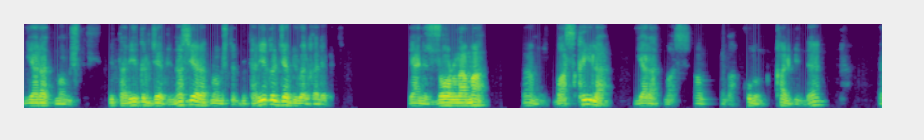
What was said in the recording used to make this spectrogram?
yaratmamıştır. Bir tarikıl cebri. Nasıl yaratmamıştır? Bir tarikıl cebri vel galebet. Yani zorlama, tamam baskıyla yaratmaz Allah kulun kalbinde e,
